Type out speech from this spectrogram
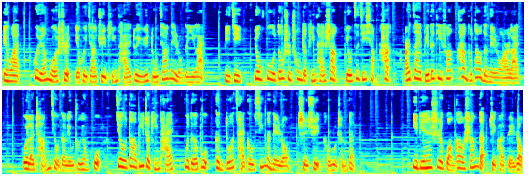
另外，会员模式也会加剧平台对于独家内容的依赖，毕竟用户都是冲着平台上有自己想看而在别的地方看不到的内容而来。为了长久的留住用户，就倒逼着平台不得不更多采购新的内容，持续投入成本。一边是广告商的这块肥肉，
